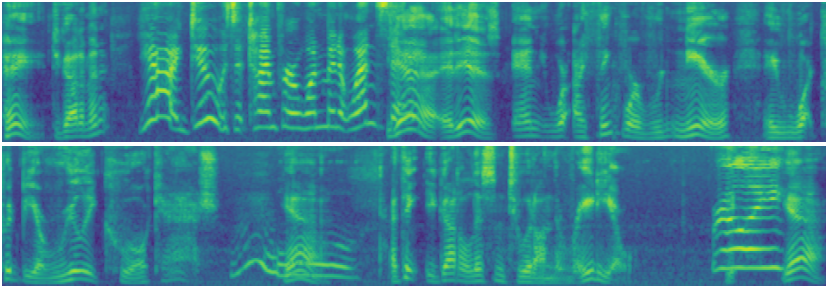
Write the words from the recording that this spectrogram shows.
Hey, do you got a minute? Yeah, I do. Is it time for a One Minute Wednesday? Yeah, it is. And we're, I think we're near a what could be a really cool cache. Ooh. Yeah. I think you got to listen to it on the radio. Really? Yeah,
